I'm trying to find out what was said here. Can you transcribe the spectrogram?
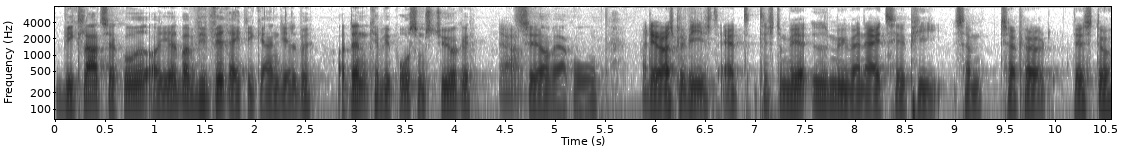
vi er klar til at gå ud og hjælpe, vi vil rigtig gerne hjælpe, og den kan vi bruge som styrke ja. til at være gode. Og det er jo også bevist, at desto mere ydmyg man er i terapi som terapeut, desto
